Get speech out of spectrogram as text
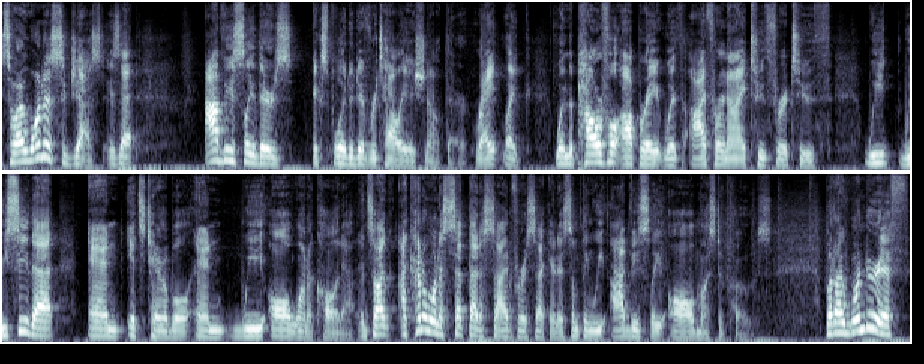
So, I want to suggest is that obviously there's exploitative retaliation out there, right? Like when the powerful operate with eye for an eye, tooth for a tooth, we, we see that and it's terrible and we all want to call it out. And so I, I kind of want to set that aside for a second as something we obviously all must oppose. But I wonder if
